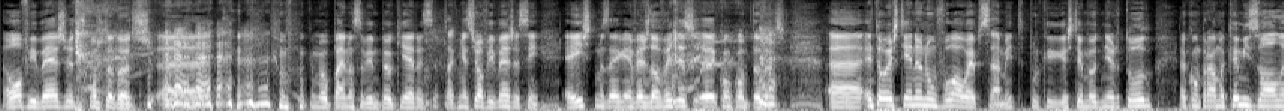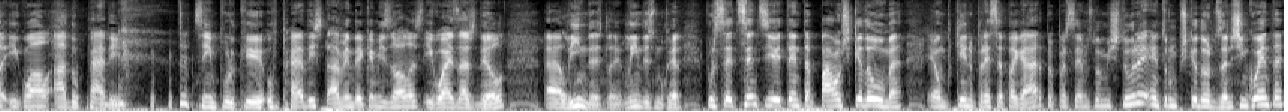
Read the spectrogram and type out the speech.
a ovibeja dos computadores. Que o meu pai não sabia muito bem o que era. Disse, "Pá, Conheces a ovibeja? Sim, é isto, mas é em vez de ovelhas, eh, com computadores. Ah, então este ano eu não vou ao Web Summit porque gastei o meu dinheiro todo a comprar uma camisola igual à do Paddy. Sim, porque o Paddy está a vender camisolas iguais às dele, ah, lindas, lindas de morrer, por 780 paus cada uma. É um pequeno preço a pagar para parecermos uma mistura entre um pescador dos anos 50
